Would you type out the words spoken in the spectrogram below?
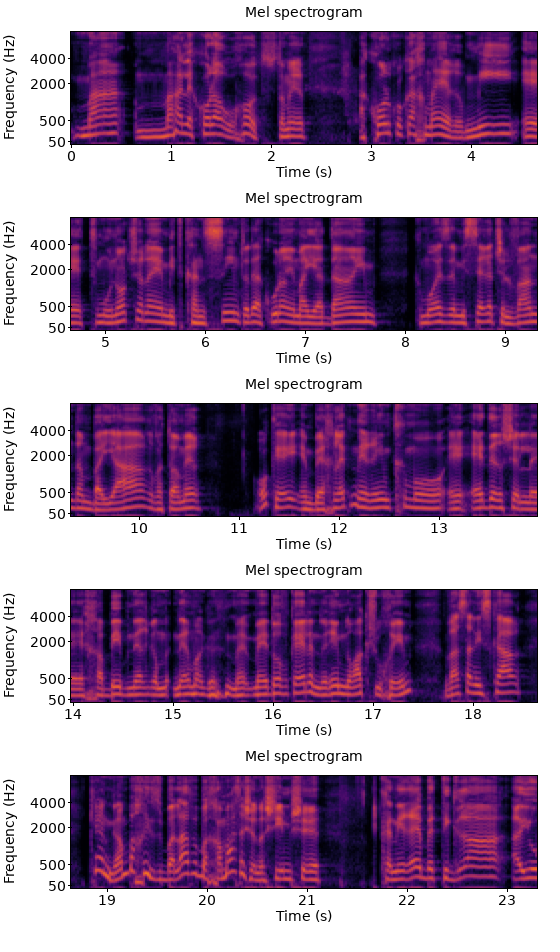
מה, מה לכל הרוחות? זאת אומרת, הכל כל כך מהר, מתמונות שלהם מתכנסים, אתה יודע, כולם עם הידיים, כמו איזה מסרט של ואנדאם ביער, ואתה אומר, אוקיי, הם בהחלט נראים כמו אה, עדר של אה, חביב נרמגמדוב כאלה, הם נראים נורא קשוחים, ואז אתה נזכר, כן, גם בחיזבאללה ובחמאס יש אנשים ש... כנראה בתגרה היו,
